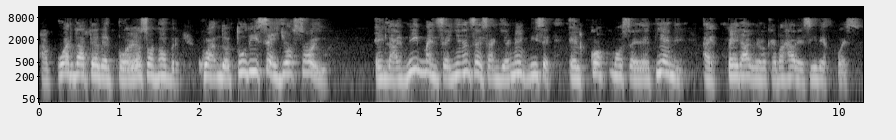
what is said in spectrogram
Acuérdate del poderoso nombre. Cuando tú dices yo soy, en la misma enseñanza de San Germán dice, el cosmos se detiene a espera de lo que vas a decir después.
